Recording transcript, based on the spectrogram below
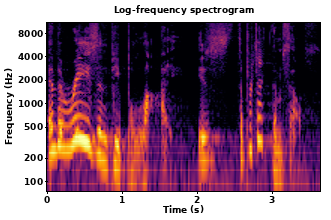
And the reason people lie is to protect themselves.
